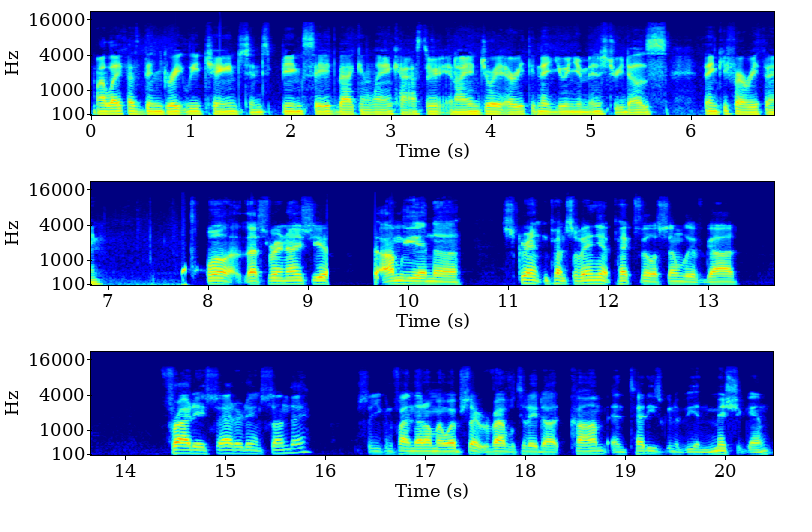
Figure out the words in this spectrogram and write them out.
My life has been greatly changed since being saved back in Lancaster, and I enjoy everything that you and your ministry does. Thank you for everything. Well, that's very nice. of You. I'm getting uh, Scranton, Pennsylvania, at Peckville Assembly of God. Friday, Saturday, and Sunday. So you can find that on my website, revivaltoday.com. And Teddy's going to be in Michigan.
